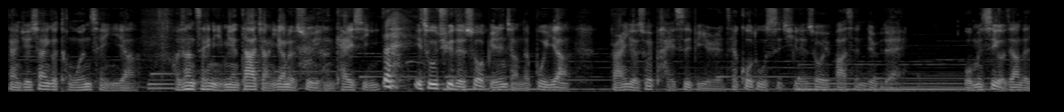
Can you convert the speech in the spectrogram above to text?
感觉像一个同温层一样，好像在里面大家讲一样的术语很开心。对，一出去的时候别人讲的不一样，反而有时候会排斥别人，在过渡时期的时候会发生，对不对？我们是有这样的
